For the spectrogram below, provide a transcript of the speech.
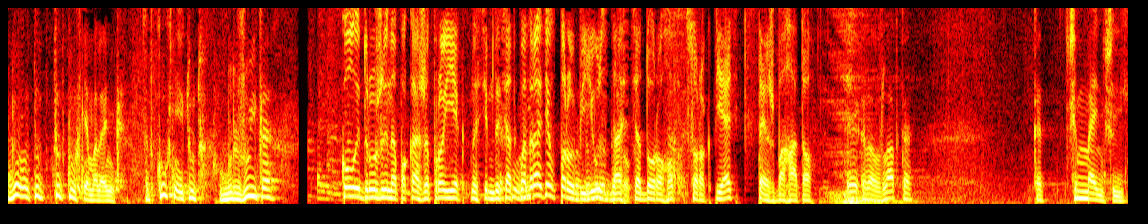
Ну, тут, тут кухня маленька. Тут кухня і тут буржуйка. Коли дружина покаже проєкт на 70 квадратів, парубію здасться дорого. 45 – теж багато. Я казав, Златка, чим менший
